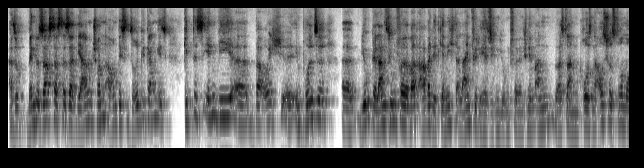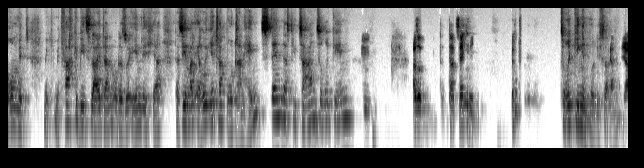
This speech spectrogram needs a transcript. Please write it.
Also wenn du sagst, dass das seit Jahren schon auch ein bisschen zurückgegangen ist, gibt es irgendwie äh, bei euch äh, Impulse, äh, der Landesjugendfeuerwehr arbeitet ja nicht allein für die hessischen Jugendfeuerwehren. Ich nehme an, du hast da einen großen Ausschuss drumherum mit, mit, mit Fachgebietsleitern oder so ähnlich, ja, dass ihr mal eruiert habt, woran hängt es denn, dass die Zahlen zurückgehen? Mhm. Also tatsächlich. Bitte? Zurückgingen, wollte ich sagen. Ja,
